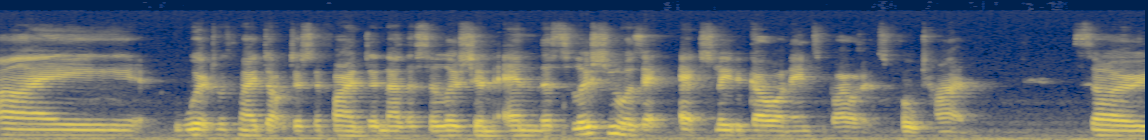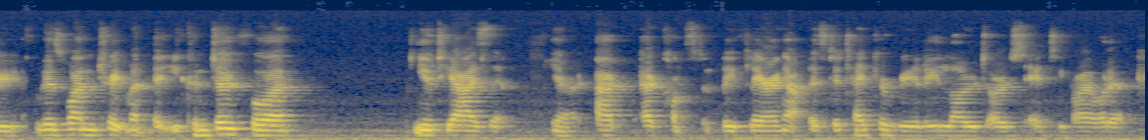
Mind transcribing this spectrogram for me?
I worked with my doctor to find another solution. And the solution was actually to go on antibiotics full time. So there's one treatment that you can do for UTIs that you know are, are constantly flaring up is to take a really low dose antibiotic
